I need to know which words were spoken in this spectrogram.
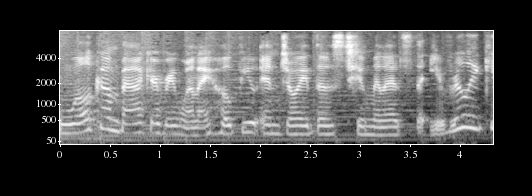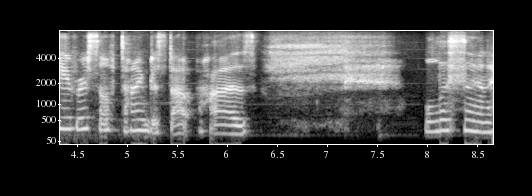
Welcome back, everyone. I hope you enjoyed those two minutes, that you really gave yourself time to stop, pause, listen,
